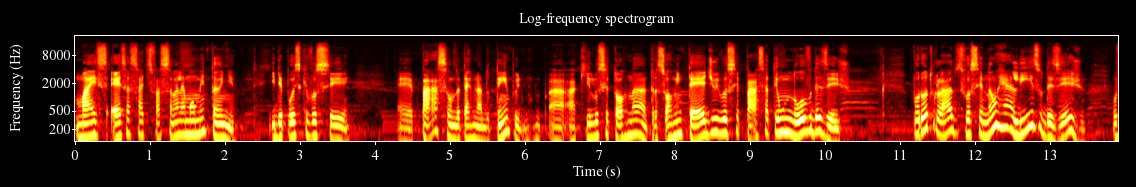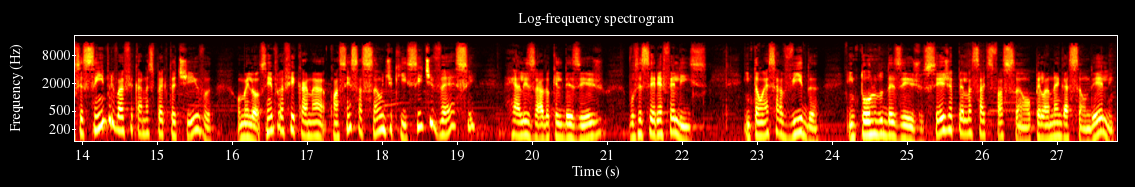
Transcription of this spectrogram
mas essa satisfação ela é momentânea. E depois que você é, passa um determinado tempo, a, aquilo se torna, transforma em tédio e você passa a ter um novo desejo. Por outro lado, se você não realiza o desejo, você sempre vai ficar na expectativa, ou melhor, sempre vai ficar na, com a sensação de que se tivesse realizado aquele desejo, você seria feliz. Então, essa vida em torno do desejo, seja pela satisfação ou pela negação dele,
